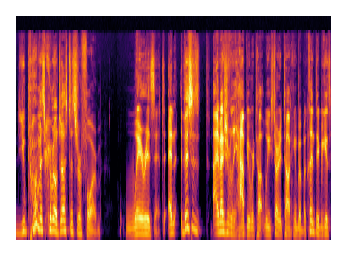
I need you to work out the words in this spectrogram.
You promised criminal justice reform. Where is it? And this is, I'm actually really happy we're ta- we started talking about McClintic because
